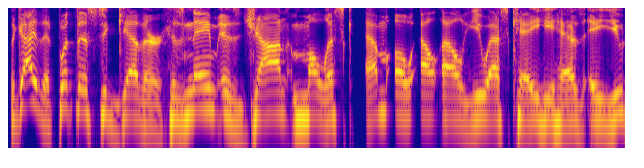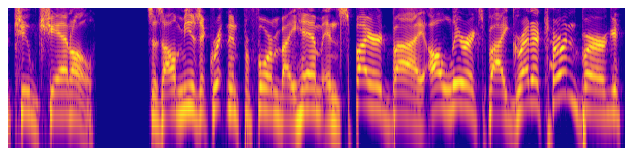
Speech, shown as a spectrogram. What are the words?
The guy that put this together, his name is John Mollusk, M O L L U S K. He has a YouTube channel. It says all music written and performed by him, inspired by, all lyrics by Greta Thunberg.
